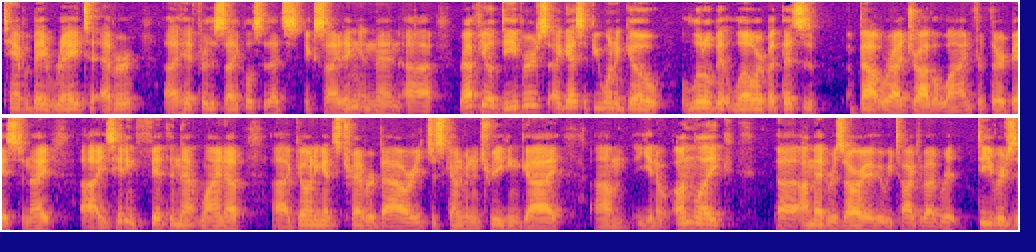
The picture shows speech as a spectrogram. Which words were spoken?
Tampa Bay Ray to ever uh, hit for the cycle, so that's exciting. And then uh, Rafael Devers, I guess if you want to go a little bit lower, but this is about where I draw the line for third base tonight. Uh, he's hitting fifth in that lineup, uh, going against Trevor Bauer. He's just kind of an intriguing guy. Um, you know, unlike uh, Amed Rosario, who we talked about, Devers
